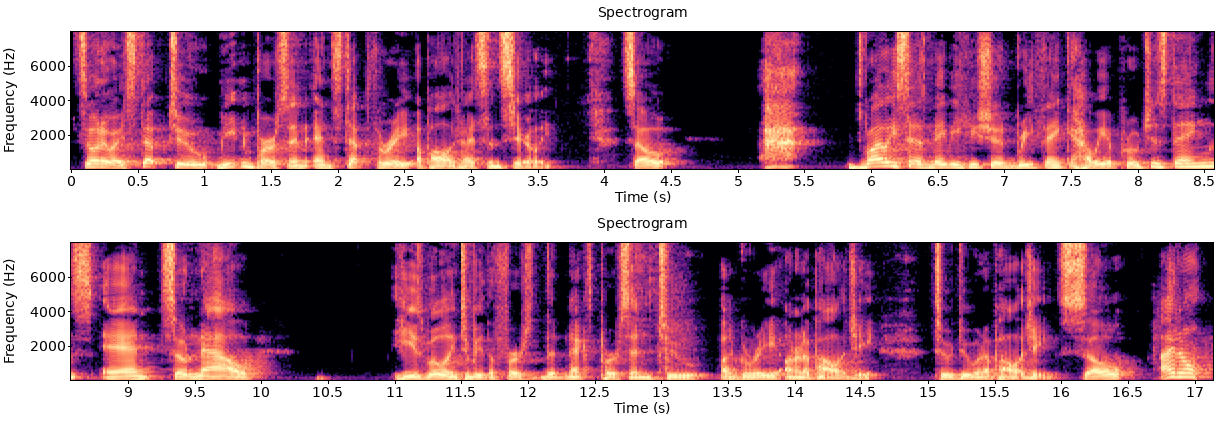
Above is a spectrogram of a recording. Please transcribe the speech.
So anyway, step two, meet in person, and step three, apologize sincerely. So Riley says maybe he should rethink how he approaches things, and so now he's willing to be the first, the next person to agree on an apology, to do an apology. So I don't.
